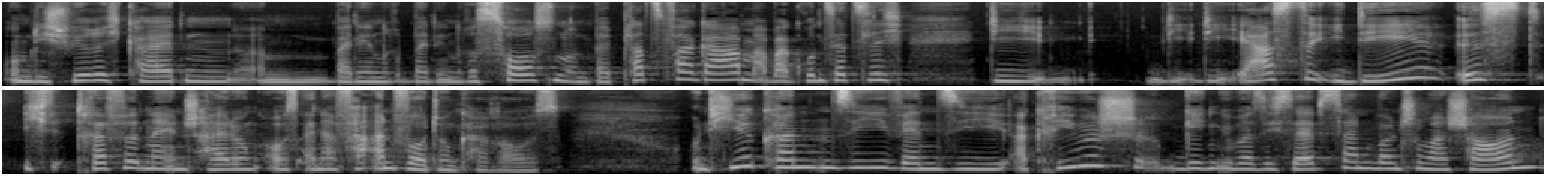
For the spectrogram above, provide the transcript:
um die Schwierigkeiten ähm, bei, den, bei den Ressourcen und bei Platzvergaben, aber grundsätzlich die die, die erste Idee ist, ich treffe eine Entscheidung aus einer Verantwortung heraus. Und hier könnten Sie, wenn Sie akribisch gegenüber sich selbst sein wollen, schon mal schauen,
